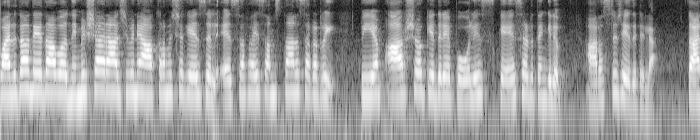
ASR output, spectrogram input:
വനിതാ നേതാവ് നിമിഷ രാജുവിനെ ആക്രമിച്ച കേസിൽ എസ് എഫ് ഐ സംസ്ഥാന സെക്രട്ടറി പി എം ആർഷോക്കെതിരെ പോലീസ് കേസെടുത്തെങ്കിലും അറസ്റ്റ് ചെയ്തിട്ടില്ല. താൻ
